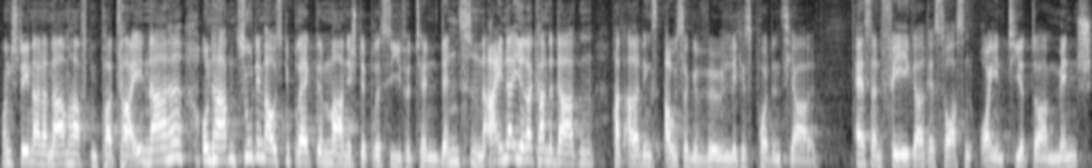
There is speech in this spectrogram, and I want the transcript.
und stehen einer namhaften Partei nahe und haben zudem ausgeprägte manisch-depressive Tendenzen. Einer ihrer Kandidaten hat allerdings außergewöhnliches Potenzial. Er ist ein fähiger, ressourcenorientierter Mensch.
